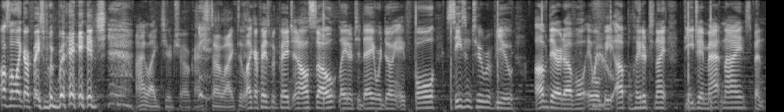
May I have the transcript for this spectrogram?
Also, like our Facebook page. I liked your joke. I still liked it. Like our Facebook page. And also, later today, we're doing a full season two review of Daredevil. It will be up later tonight. DJ Matt and I spent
